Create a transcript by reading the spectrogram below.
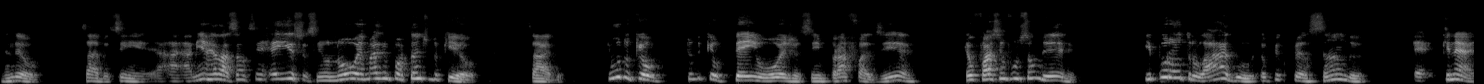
entendeu? Sabe, assim, a, a minha relação assim, é isso, assim, o Noah é mais importante do que eu, sabe? Tudo que eu tudo que eu tenho hoje assim para fazer, eu faço em função dele. E por outro lado, eu fico pensando é, que né,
